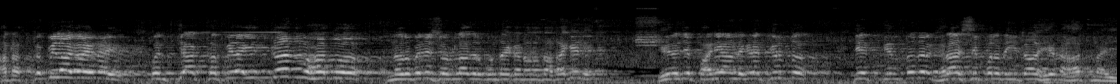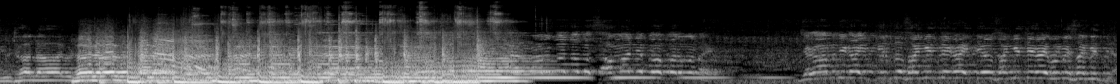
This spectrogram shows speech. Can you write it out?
आता कपिला गाय नाही पण त्या कपिला इतकंच महत्त्व. नर्मदेश्वरला जर कोणता एका दादा गेले हे जे पाणी आणलं गेलं तीर्थ ते तीर्थ जर घरात शिपलं तर इटाळ हे राहत नाही. विठाला सांगितले काय देव सांगितले काय भूमी सांगितल्या.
